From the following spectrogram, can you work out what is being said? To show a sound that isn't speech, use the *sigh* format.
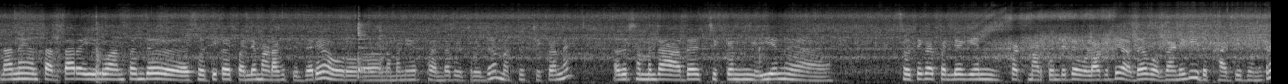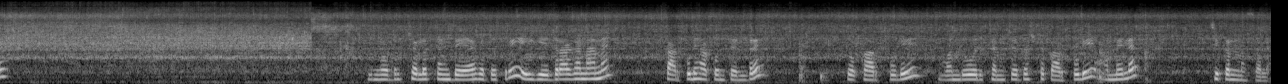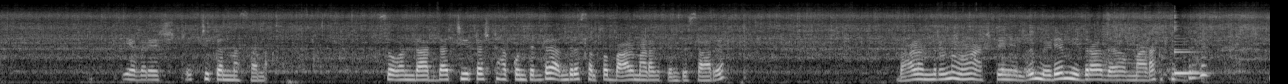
ನಾನೇ ತರ್ತಾರ ಇಲ್ವ ಅಂತಂದು ಸೌತೆಕಾಯಿ ಪಲ್ಯ ಮಾಡಾಕತ್ತಿದ್ದಾರೆ ಅವರು ನಮ್ಮ ಮನೆಯವ್ರು ತಂದ ಬಿಟ್ರಿದ್ದೆ ಮತ್ತು ಚಿಕನ್ ಅದ್ರ ಸಂಬಂಧ ಅದ ಚಿಕನ್ ಏನು ಸೌತೆಕಾಯಿ ಪಲ್ಯಾಗ ಏನು ಕಟ್ ಮಾಡ್ಕೊಂಡಿದ್ದೆ, ಉಳ್ಳಾಗಡ್ಡಿ, ಅದೇ ಒಗ್ಗರಣೆಗೆ ಇದಕ್ಕೆ ಹಾಕಿದ್ದೇನೆ ರೀ ಈಗ ನೋಡ್ರಿ ಚಲೋ ತಂಗೆ ಬೇಯಾಗತ್ತೈತೆ ರೀ ಈಗ ಇದ್ರಾಗ ನಾನು ಖಾರ ಪುಡಿ ಹಾಕೊತೇನೆ ರೀ ಸೊ ಖಾರ ಪುಡಿ ಒಂದೂವರೆ ಚಮಚದಷ್ಟು ಖಾರ ಪುಡಿ ಆಮೇಲೆ chicken masala Everest chicken masala so ಒಂದು ಅರ್ಧ ಚೀಟಷ್ಟು ಹಾಕೊತೇನೆ ರೀ ಅಂದರೆ ಸ್ವಲ್ಪ ಭಾಳ ಮಾಡಾಕತ್ತೇನೆ ರೀ ಸಾರು. ಭಾಳ ಅಂದ್ರೂ ಅಷ್ಟೇನಿಲ್ಲ ರೀ ಮೀಡಿಯಮ್ ಇದ್ರಾಗ ಮಾಡಾಕತ್ತೇನೆ ರೀ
